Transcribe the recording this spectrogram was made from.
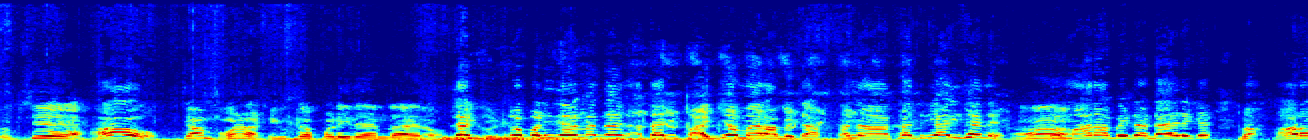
રૂપસી હાઉ. ચમ ભોણા ઢીવકા પડી જાય એમ દાહેરો લે ઢીકલો પડી જાય એમાં તારી તારી ભાગ્ય મારા બેટા. અને આખાત્રી આવી છે ને તો મારા બેટા ડાયરેક્ટ મારો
